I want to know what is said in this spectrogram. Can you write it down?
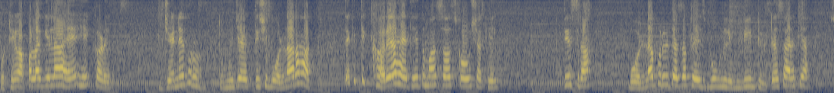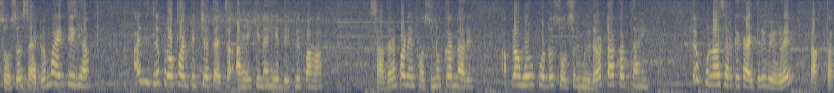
कुठे वापरला गेला आहे हे कळेल. जेणेकरून तुम्ही ज्या व्यक्तीशी बोलणार आहात ते किती खरे आहेत हे तुम्हाला सहज कळू शकेल. तिसरा बोलण्यापूर्वी त्याचा फेसबुक लिंकडिन ट्विटरसारख्या सोशल साईटवर माहिती घ्या. आणि तिथले प्रोफाईल पिक्चर त्याचं आहे की नाही हे देखील पहा. साधारणपणे फसवणूक करणारे आपला मूळ फोटो सोशल मीडियावर टाकत नाही. ते फुलासारखे काहीतरी वेगळे टाकतात.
